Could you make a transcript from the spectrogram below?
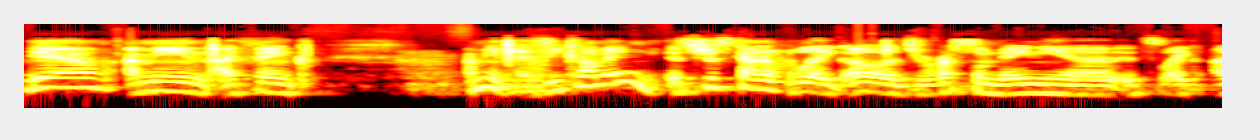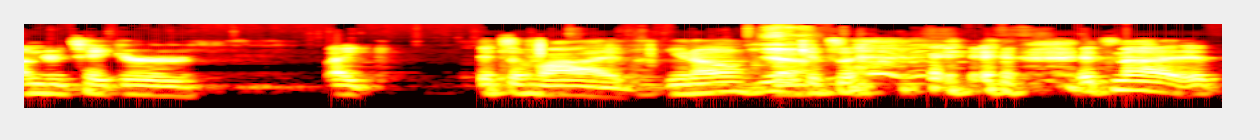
Yeah, I mean, I think. I mean, is he coming? It's just kind of like, oh, it's WrestleMania. It's like Undertaker, like it's a vibe, you know? Yeah. Like it's a it's not it,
